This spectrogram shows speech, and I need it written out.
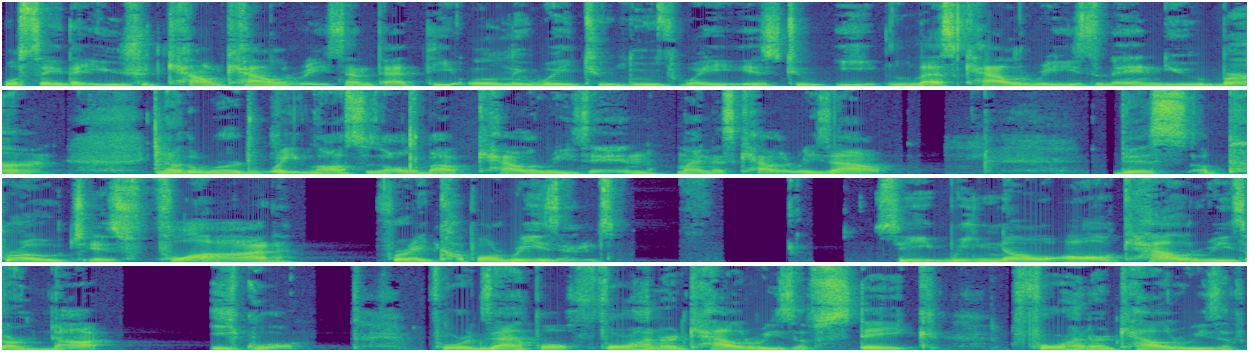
will say that you should count calories and that the only way to lose weight is to eat less calories than you burn. In other words, weight loss is all about calories in minus calories out. This approach is flawed for a couple reasons. See, we know all calories are not equal. For example, 400 calories of steak, 400 calories of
